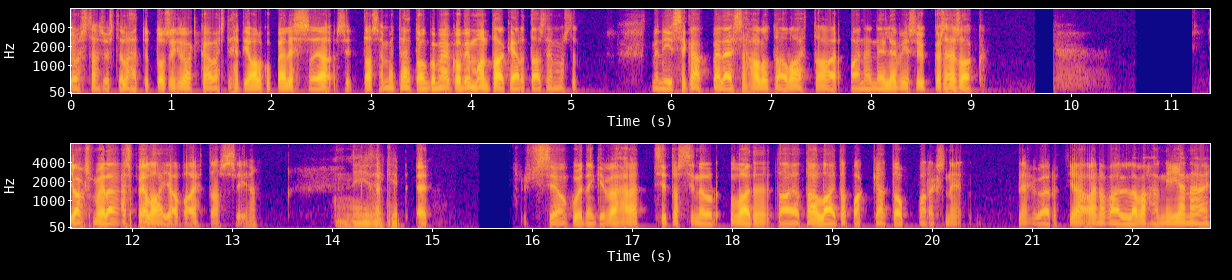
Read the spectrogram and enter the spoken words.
jostain syystä lähdetty tosi hyökkäävästi heti alkupelissä ja sitten taas en mä tiedä, onko meillä kovin montaa kertaa semmoista, että me niissäkään peleissä halutaan vaihtaa aina 4-5-1 saakka. Ja onko meillä edes pelaajia vaihtaa siihen? Niin sekin. Et, et, se on kuitenkin vähän, että sit jos sinne laitetaan jotain laitapakkia toppariksi, niin ne hyödyt jää aina välillä vähän niin ja näin.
